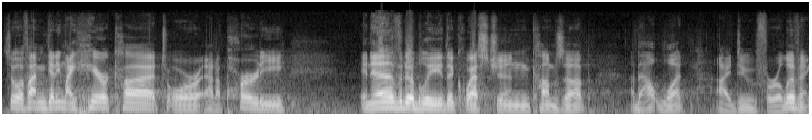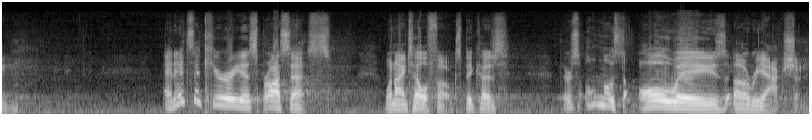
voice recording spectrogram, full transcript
So if I'm getting my hair cut or at a party, inevitably the question comes up about what I do for a living. And it's a curious process when I tell folks because there's almost always a reaction.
